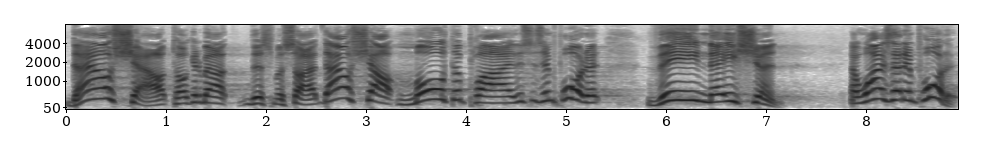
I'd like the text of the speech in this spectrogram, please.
Thou shalt, talking about this Messiah, thou shalt multiply, this is important, the nation. Now, why is that important?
